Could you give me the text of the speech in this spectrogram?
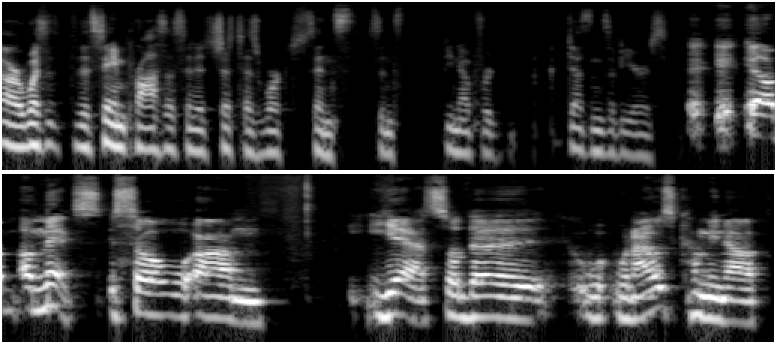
or was it the same process and it just has worked since since you know for dozens of years? A, mix. So um, yeah, so the when I was coming up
